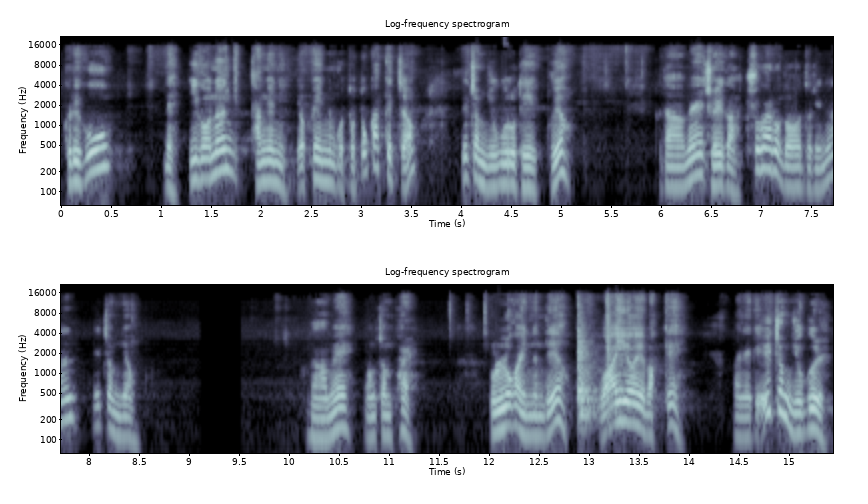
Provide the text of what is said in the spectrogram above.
그리고 네, 이거는 당연히 옆에 있는 것도 똑같겠죠? 1.6으로 되어 있고요. 그 다음에 저희가 추가로 넣어드리는 1.0 그 다음에 0.8 롤러가 있는데요. 와이어에 맞게 만약에 1.6을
